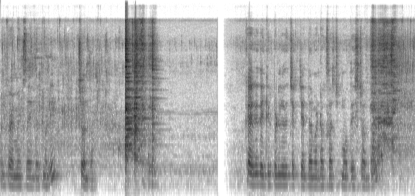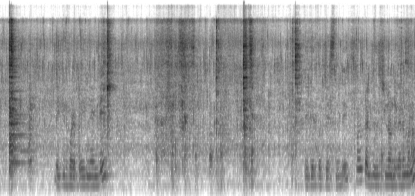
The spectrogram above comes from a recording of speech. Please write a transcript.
మళ్ళీ ఫైవ్ మినిట్స్ అయిన తర్వాత మళ్ళీ చూద్దాం. కర్రీ దగ్గర పడింది చెక్ చేద్దామండి. ఒకసారి మూత తీసి చూద్దాం. దగ్గర పడిపోయిందండి. దగ్గరికి వచ్చేసింది. సో కన్సిస్టెన్సీలో ఉండగానే మనం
